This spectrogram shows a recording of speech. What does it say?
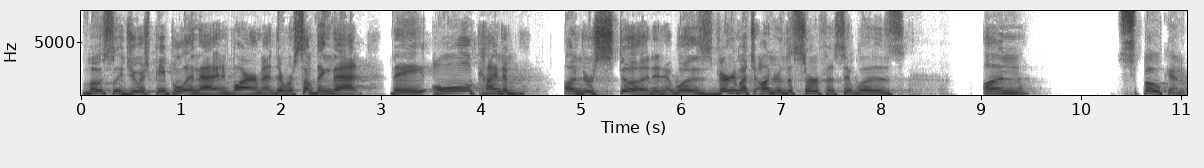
mostly Jewish people in that environment, there was something that they all kind of understood, and it was very much under the surface. It was unspoken.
